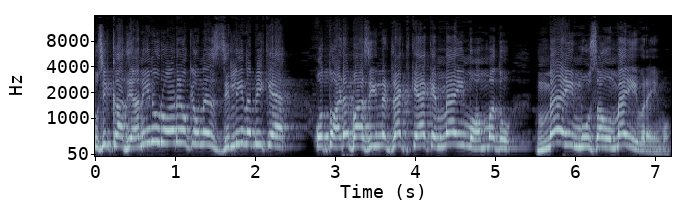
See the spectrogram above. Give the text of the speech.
तुम कादियानी रो रहे हो कि उन्हें जिली नबी क्या है वो थोड़े बाजी ने डायरेक्ट कहा कि मैं ही मोहम्मद हूँ, मैं ही मूसा हूँ, मैं ही इब्राहिम हूँ।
